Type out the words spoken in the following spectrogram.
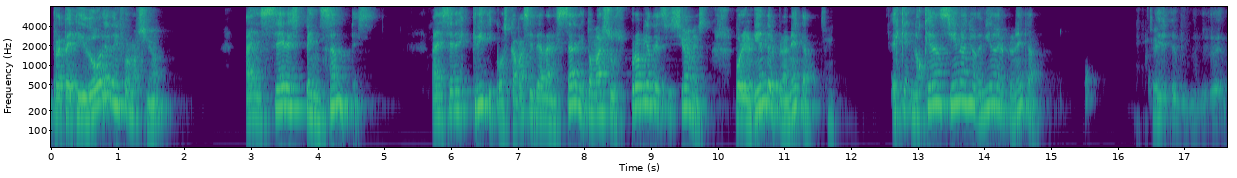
repetidores de información, a en seres pensantes hay seres críticos capaces de analizar y tomar sus propias decisiones por el bien del planeta. Es que nos quedan 100 años de vida en el planeta. Eh, eh,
